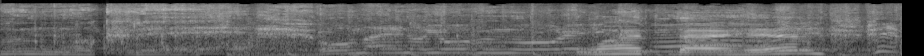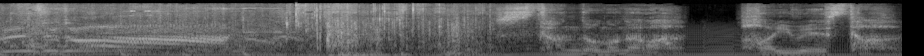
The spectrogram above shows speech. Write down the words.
分をくれお前の養分を俺に What the hell? ヘブンズドアスタンドの名はハイウェイスタ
